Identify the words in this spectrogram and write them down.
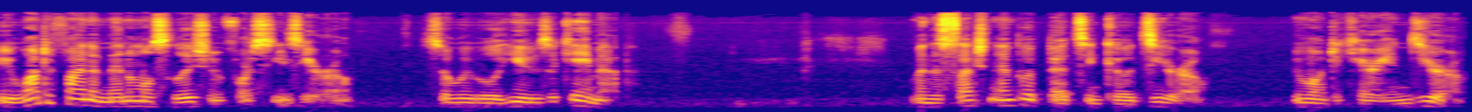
we want to find a minimal solution for C0, so we will use a k-map. When the selection input bits encode 0, we want to carry in 0.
